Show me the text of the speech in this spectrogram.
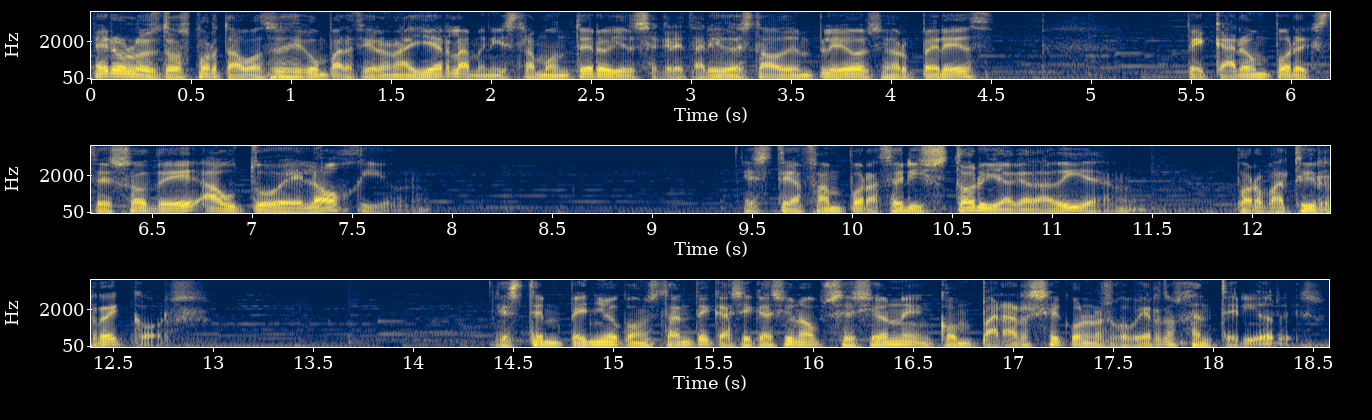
Pero los dos portavoces que comparecieron ayer, la ministra Montero y el secretario de Estado de Empleo, el señor Pérez, pecaron por exceso de autoelogio. Este afán por hacer historia cada día, por batir récords. Este empeño constante, casi casi una obsesión en compararse con los gobiernos anteriores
